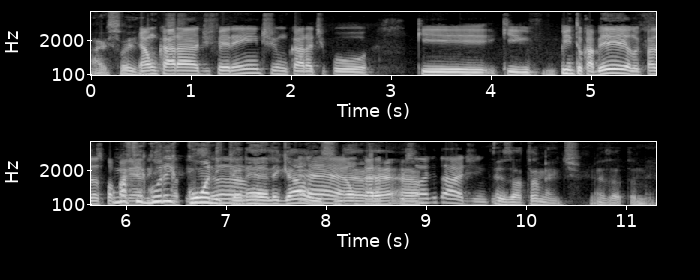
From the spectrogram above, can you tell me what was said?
Ah, isso aí. É um cara diferente, um cara, tipo, que, que pinta o cabelo, que faz umas Uma figura icônica, atenção. né? É legal é, isso, né? é um cara É, com é. personalidade. entendeu? Exatamente, exatamente.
